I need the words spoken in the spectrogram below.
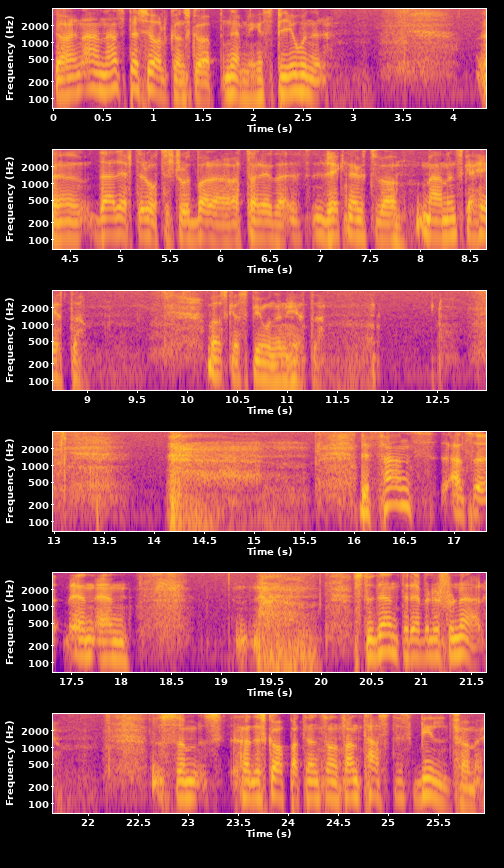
Jag har en annan specialkunskap, nämligen spioner. Eh, därefter återstod bara att ta reda, räkna ut vad mannen ska heta. Vad ska spionen heta? Det fanns alltså en, en studentrevolutionär som hade skapat en sån fantastisk bild för mig.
